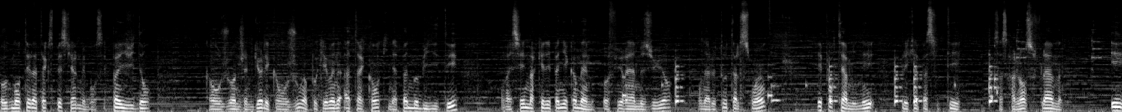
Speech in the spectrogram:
augmenter l'attaque spéciale, mais bon, c'est pas évident quand on joue en jungle et quand on joue un Pokémon attaquant qui n'a pas de mobilité. On va essayer de marquer des paniers quand même, au fur et à mesure. On a le total soin. Et pour terminer, les capacités, ça sera lance-flamme et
